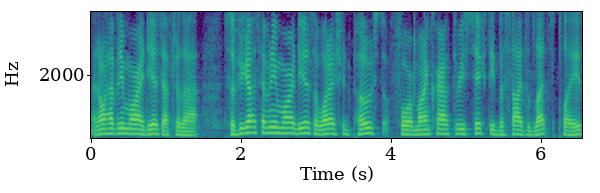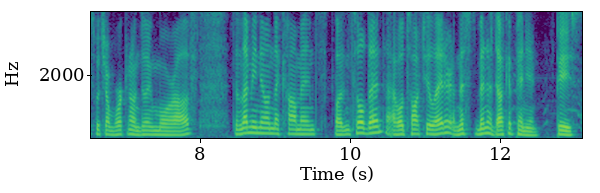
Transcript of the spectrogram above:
I don't have any more ideas after that. So if you guys have any more ideas of what I should post for Minecraft 360 besides Let's Plays, which I'm working on doing more of, then let me know in the comments. But until then, I will talk to you later, and this has been a Duck Opinion. Peace.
